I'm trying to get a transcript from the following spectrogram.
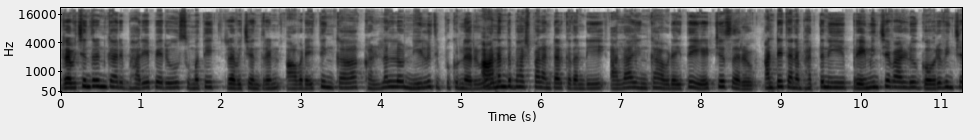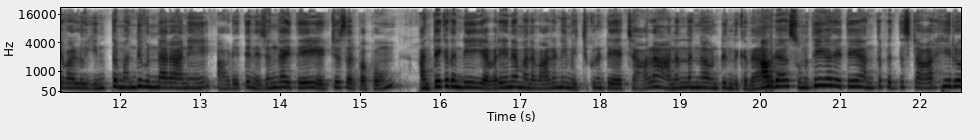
రవిచంద్రన్ గారి భార్య పేరు సుమతి రవిచంద్రన్. ఆవిడైతే ఇంకా కళ్ళల్లో నీళ్ళు తిప్పుకున్నారు. ఆనంద భాష్పాలు అంటారు కదండి అలా ఇంకా ఆవిడైతే ఏడ్చేశారు. అంటే తన భర్తని ప్రేమించే వాళ్ళు గౌరవించే వాళ్ళు ఇంతమంది ఉన్నారా అని ఆవిడైతే నిజంగా అయితే ఏడ్చేశారు పాపం. అంతే కదండి ఎవరైనా మన వాళ్ళని మెచ్చుకుంటే చాలా ఆనందంగా ఉంటుంది కదా. ఆవిడ సుమతి గారు అయితే అంత పెద్ద స్టార్ హీరో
